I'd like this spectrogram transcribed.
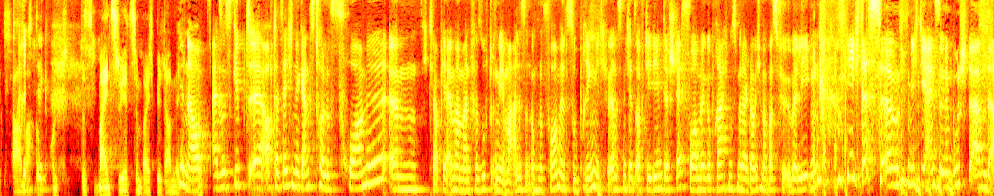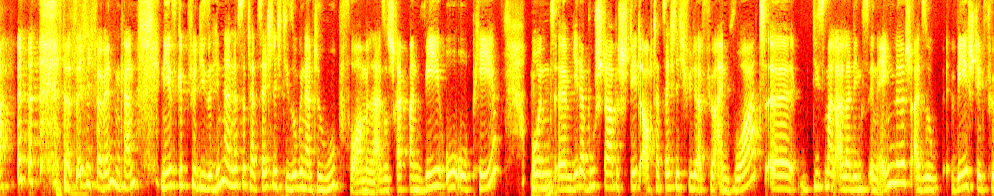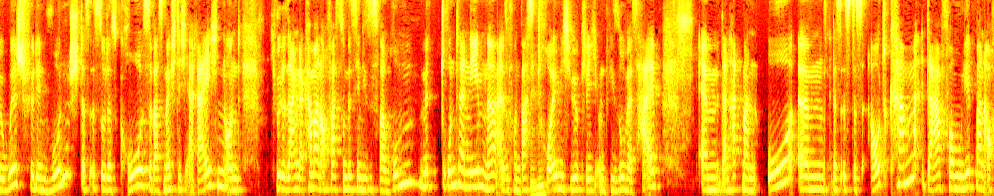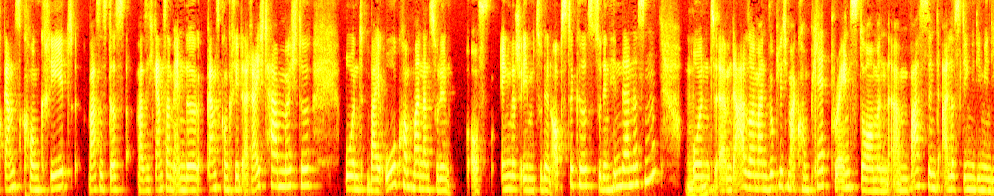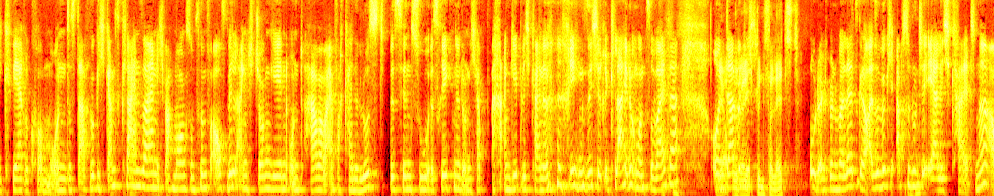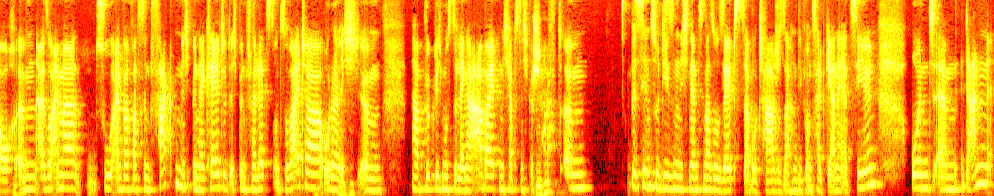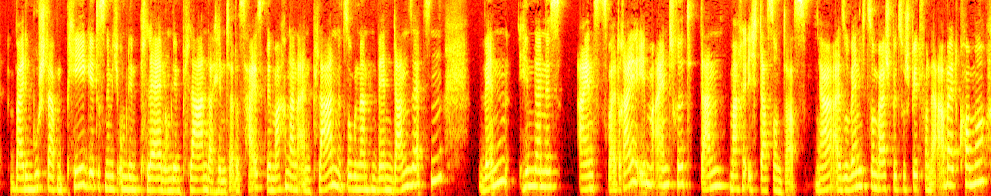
klar Richtig. machen. Und das meinst du jetzt zum Beispiel damit? Genau. Oder? Also es gibt äh, auch tatsächlich eine ganz tolle Formel. Ähm, ich glaube ja immer, man versucht irgendwie immer alles in irgendeine Formel zu bringen. Ich hast mich jetzt auf die Idee mit der Steff-Formel gebracht. Ich muss mir da, glaube ich, mal was für überlegen, wie ich das, ähm, wie ich die einzelnen Buchstaben da tatsächlich verwenden kann. Nee, es gibt für diese Hindernisse tatsächlich die sogenannte WOOP-Formel. Also schreibt man W-O-O-P. Mhm. Und ähm, jeder Buchstabe steht auch tatsächlich wieder für ein Wort. Äh, diesmal allerdings in Englisch. Also W steht für Wish, für den Wunsch. Das ist so das Große, was möchte ich erreichen. Und ich würde sagen, da kann man auch fast so ein bisschen dieses Warum mit drunter nehmen. Ne? Also von was mhm. träume ich wirklich und wieso, weshalb. Ähm, dann hat man O, ähm, das ist das Outcome. Da formuliert man auch ganz konkret, was ist das, was ich ganz am Ende ganz konkret erreicht haben möchte. Und bei O kommt man dann zu den auf Englisch eben zu den Obstacles, zu den Hindernissen. Mhm. Und ähm, da soll man wirklich mal komplett brainstormen. Ähm, was sind alles Dinge, die mir in die Quere kommen? Und es darf wirklich ganz klein sein. Ich wache morgens um fünf auf, will eigentlich joggen gehen und habe aber einfach keine Lust bis hin zu es regnet und ich habe angeblich keine regensichere Kleidung und so weiter. Und ja, da oder wirklich, ich bin verletzt. Oder ich bin verletzt, genau. Also wirklich absolute mhm. Ehrlichkeit, ne? Auch. Mhm. Ähm, also einmal zu einfach, was sind Fakten? Ich bin erkältet, ich bin verletzt und so weiter. Oder mhm. ich ähm, habe wirklich, musste länger arbeiten, ich habe es nicht mhm. geschafft. Mhm. Ähm, bis hin zu diesen, ich nenne es mal so Selbstsabotage-Sachen, die wir uns halt gerne erzählen. Und ähm, dann bei dem Buchstaben P geht es nämlich um den Plan, um den Plan dahinter. Das heißt, wir machen dann einen Plan mit sogenannten Wenn-Dann-Sätzen. Wenn Hindernis 1, 2, 3 eben eintritt, dann mache ich das und das. Ja, also wenn ich zum Beispiel zu spät von der Arbeit komme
